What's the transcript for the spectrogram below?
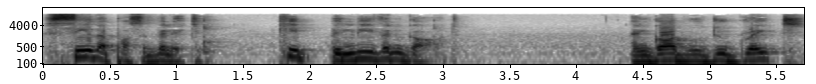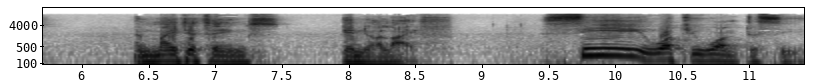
See the possibility. Keep believing God. And God will do great and mighty things in your life. See what you want to see.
